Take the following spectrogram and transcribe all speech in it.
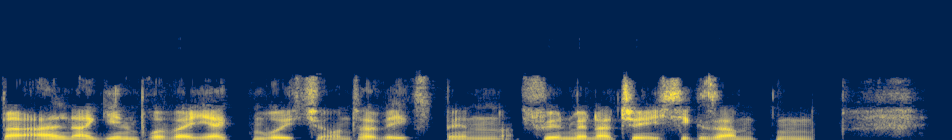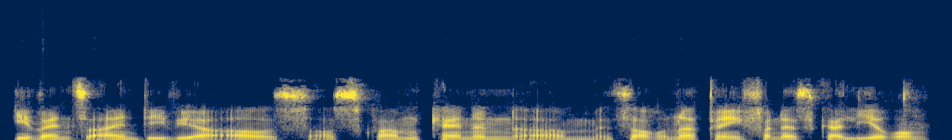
bei allen agilen Projekten, wo ich unterwegs bin, führen wir natürlich die gesamten Events ein, die wir aus, aus Scrum kennen. Ähm, ist auch unabhängig von der Skalierung.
